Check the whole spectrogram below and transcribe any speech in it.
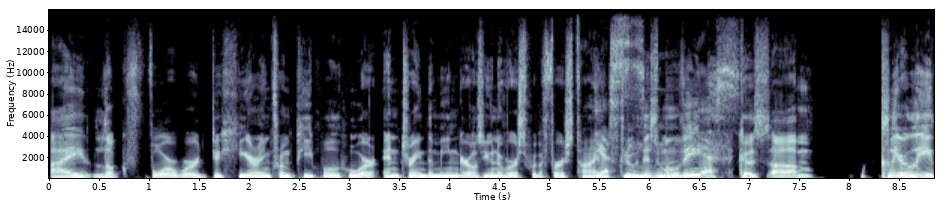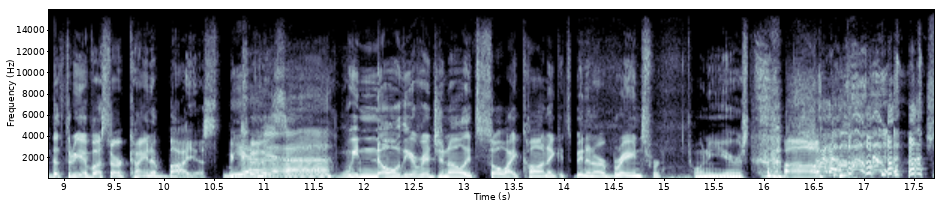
I look forward to hearing from people who are entering the Mean Girls universe for the first time Yes. through this movie. Yes. Because um, clearly the three of us are kind of biased because Yeah. we know the original. It's so iconic. It's been in our brains for 20 years. Uh,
